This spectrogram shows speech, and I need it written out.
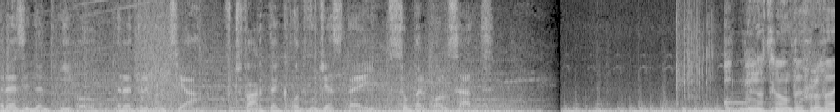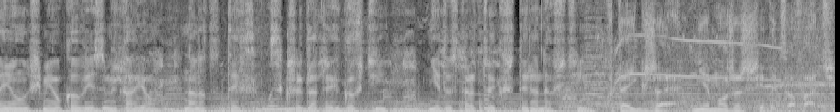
Resident Evil, Retrybucja. W czwartek o 20 w Super Polsat. Nocą wyfruwają, śmiałkowie zmykają. Nalot tych skrzydlatych gości nie dostarczy krzty radości. W tej grze nie możesz się wycofać.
